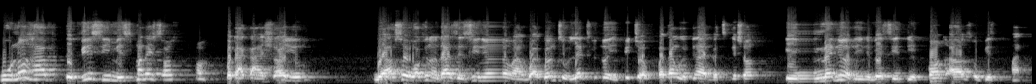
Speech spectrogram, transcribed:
we will not have the VC mismanagement. But I can assure you, We're also working on that as a senior, and we're going to let you know in future. But then we're doing investigation in many of the universities, the fund house also business uh, money.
